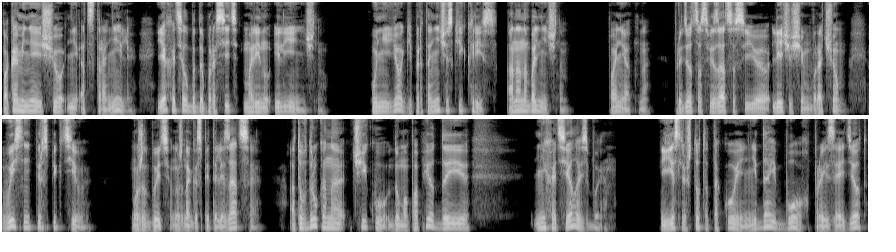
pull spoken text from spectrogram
Пока меня еще не отстранили, я хотел бы допросить Марину Ильиничну. У нее гипертонический криз, она на больничном». «Понятно. Придется связаться с ее лечащим врачом, выяснить перспективы. Может быть, нужна госпитализация? А то вдруг она чайку дома попьет, да и... Не хотелось бы. И если что-то такое, не дай бог, произойдет,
